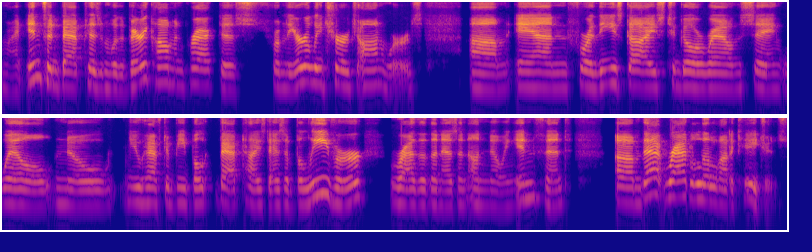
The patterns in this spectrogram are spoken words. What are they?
Right, infant baptism was a very common practice from the early church onwards. Um, and for these guys to go around saying, well, no, you have to be b- baptized as a believer rather than as an unknowing infant, um, that rattled a lot of cages.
